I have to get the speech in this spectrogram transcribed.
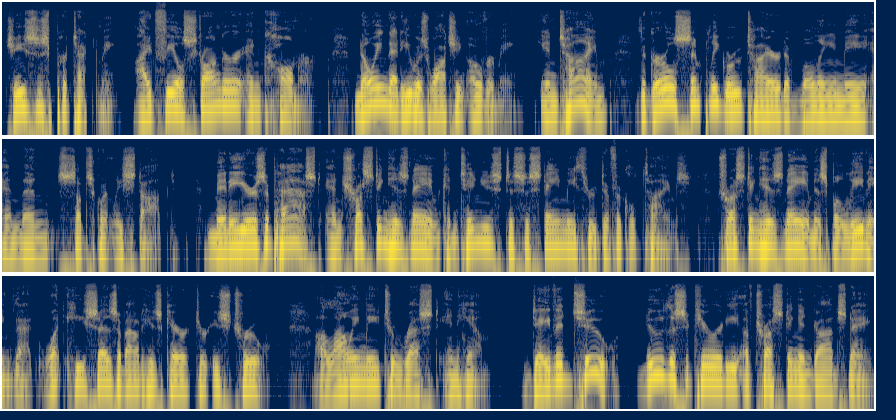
Jesus, protect me. I'd feel stronger and calmer, knowing that he was watching over me. In time, the girls simply grew tired of bullying me and then subsequently stopped. Many years have passed, and trusting his name continues to sustain me through difficult times. Trusting his name is believing that what he says about his character is true, allowing me to rest in him. David, too, knew the security of trusting in God's name.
